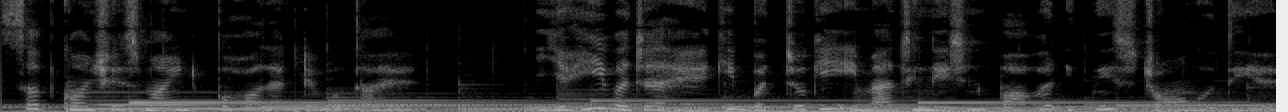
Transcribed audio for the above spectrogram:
सबकॉन्शियस माइंड बहुत एक्टिव होता है। यही वजह है कि बच्चों की इमेजिनेशन पावर इतनी स्ट्रॉन्ग होती है,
